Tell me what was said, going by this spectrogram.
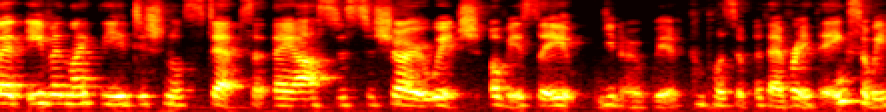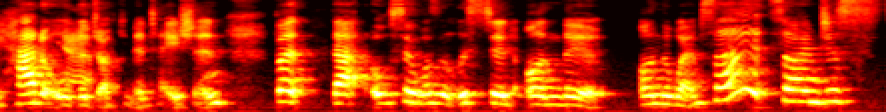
But even like the additional steps that they asked us to show, which obviously, you know, we're complicit with everything, so we had all Yeah. the documentation, but that also wasn't listed on the on the website. So I'm just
